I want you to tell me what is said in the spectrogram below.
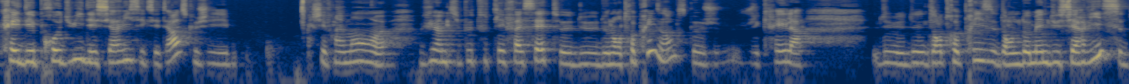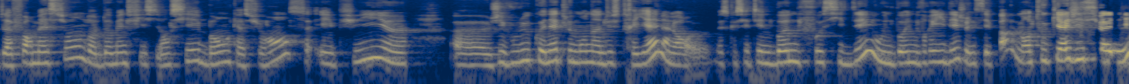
créer des produits, des services, etc. Parce que j'ai j'ai vraiment vu un petit peu toutes les facettes de, l'entreprise, hein, parce que j'ai créé la, d'entreprises dans le domaine du service, de la formation, dans le domaine financier, banque, assurance, et puis euh, j'ai voulu connaître le monde industriel. Alors, euh, est-ce que c'était une bonne fausse idée ou une bonne vraie idée? Je ne sais pas, mais en tout cas, j'y suis allée.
